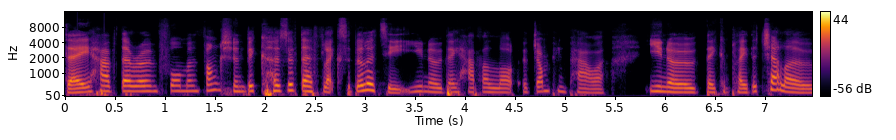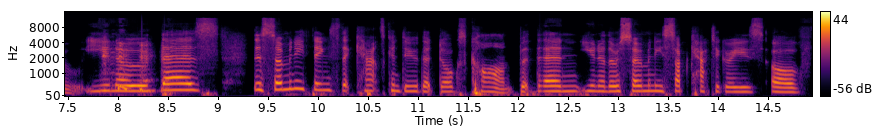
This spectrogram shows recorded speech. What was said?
They have their own form and function because of their flexibility. You know they have a lot of jumping power. You know they can play the cello. You know there's there's so many things that cats can do that dogs can't. But then you know there are so many subcategories of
